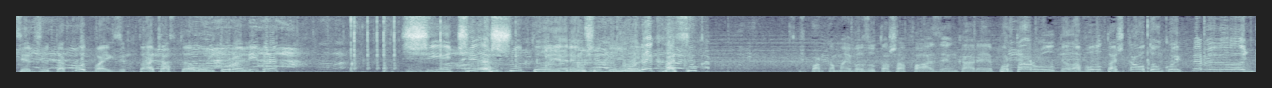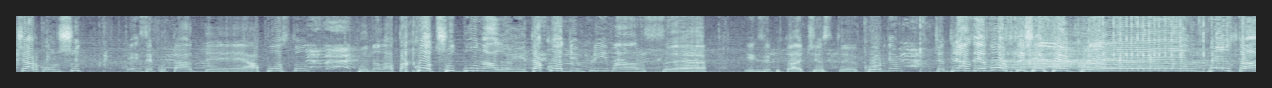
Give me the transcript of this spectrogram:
Sergiu Tacot va executa această lovitură liberă. Și ce șut i-a reușit lui Oleg Hasiuc. Și parcă am mai văzut așa faze în care portarul de la Volta și caută un coechipier, încearcă un șut executat de Apostol până la Tacot. Șut bun al lui Tacot din prima, însă executa acest corner. Centrează Evorski și este gol! Volta!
